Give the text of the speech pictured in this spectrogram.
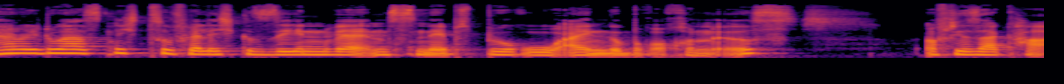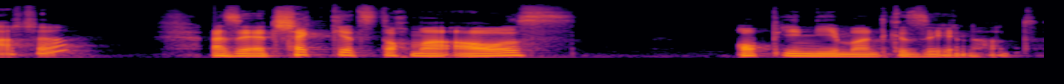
Harry, du hast nicht zufällig gesehen, wer in Snapes Büro eingebrochen ist? Auf dieser Karte? Also er checkt jetzt doch mal aus, ob ihn jemand gesehen hat.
